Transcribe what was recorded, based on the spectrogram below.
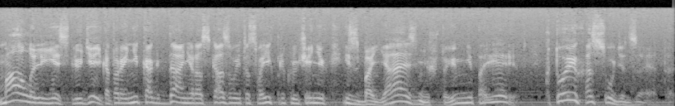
мало ли есть людей, которые никогда не рассказывают о своих приключениях из боязни, что им не поверят. Кто их осудит за это?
